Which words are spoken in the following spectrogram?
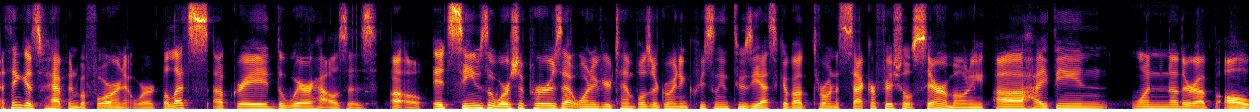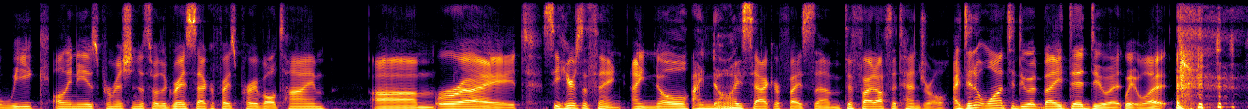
I think it's happened before and it worked. But let's upgrade the warehouses. Uh-oh. It seems the worshippers at one of your temples are growing increasingly enthusiastic about about throwing a sacrificial ceremony, uh, hyping one another up all week. All they need is permission to throw the greatest sacrifice party of all time. Um, right. See, here's the thing. I know, I know I sacrificed them to fight off the tendril. I didn't want to do it, but I did do it. Wait, what?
